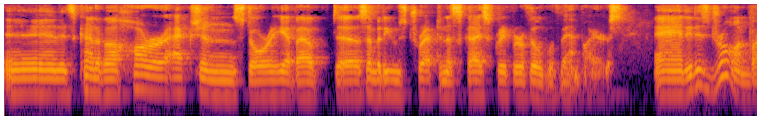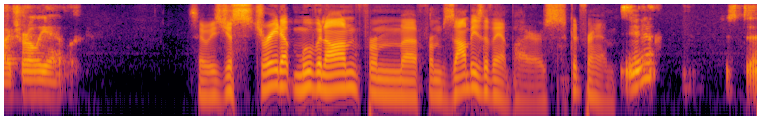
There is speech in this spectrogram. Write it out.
And it's kind of a horror action story about uh, somebody who's trapped in a skyscraper filled with vampires. And it is drawn by Charlie Adlard. So he's just straight up moving on from uh, from zombies to vampires. Good for him. Yeah, just uh,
